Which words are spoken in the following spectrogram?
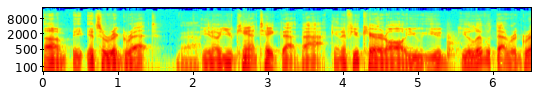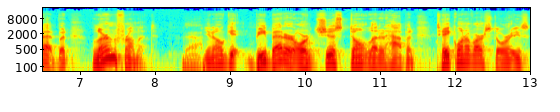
um, it, it's a regret. Yeah. You know, you can't take that back. And if you care at all, you you you live with that regret, but learn from it. Yeah. You know, get be better or just don't let it happen. Take one of our stories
